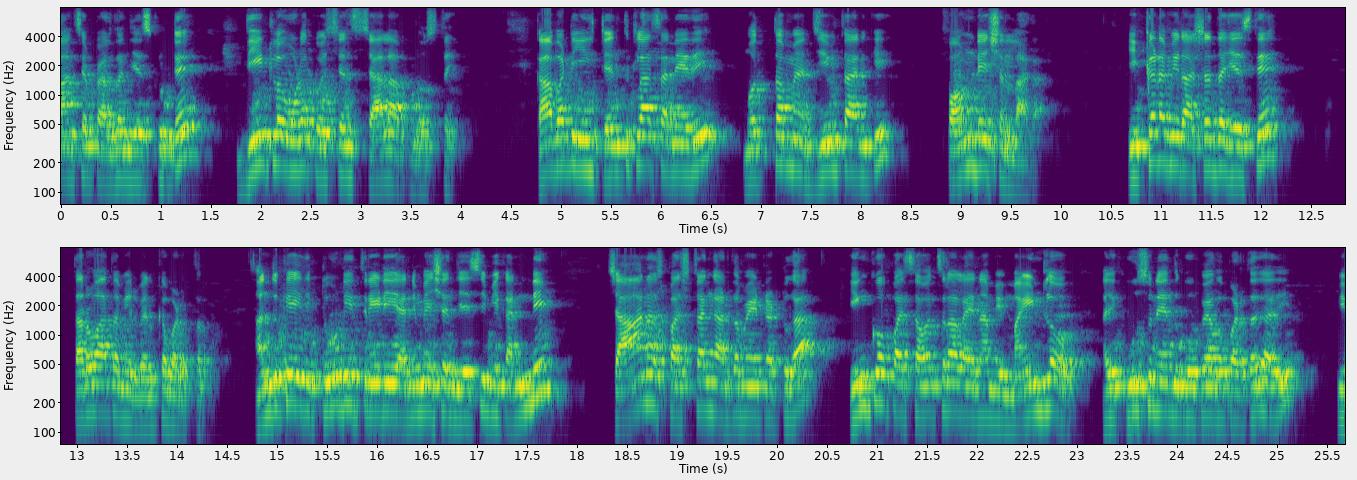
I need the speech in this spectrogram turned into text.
కాన్సెప్ట్ అర్థం చేసుకుంటే దీంట్లో కూడా క్వశ్చన్స్ చాలా అప్పుడు వస్తాయి. కాబట్టి ఈ టెన్త్ క్లాస్ అనేది మొత్తం జీవితానికి ఫౌండేషన్ లాగా. ఇక్కడ మీరు అశ్రద్ధ చేస్తే తర్వాత మీరు వెనుకబడతారు. అందుకే ఇది two D three D animation చేసి మీకు అన్నీ చాలా స్పష్టంగా అర్థమయ్యేటట్టుగా ఇంకో పది సంవత్సరాలైనా మీ మైండ్లో అది కూర్చునేందుకు ఉపయోగపడుతుంది. అది మీ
